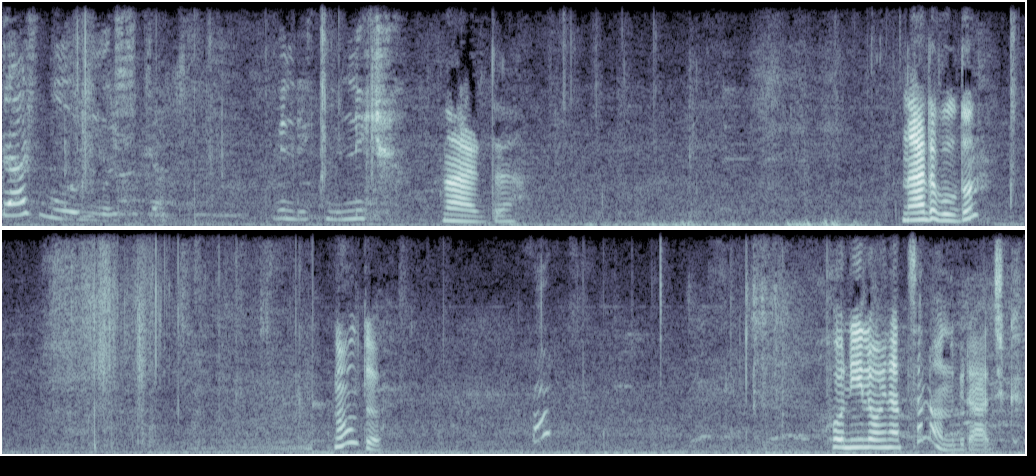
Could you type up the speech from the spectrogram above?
ders bulmuştum. Minik minik. Nerede? Nerede buldun? Ne oldu? Pony ile oynatsana onu birazcık.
